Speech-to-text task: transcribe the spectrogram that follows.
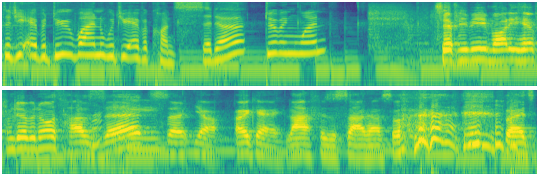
Did you ever do one? Would you ever consider doing one? Stephanie Be, Marty here from Durban North. How's that? So yeah, okay. Life is a side hustle, but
